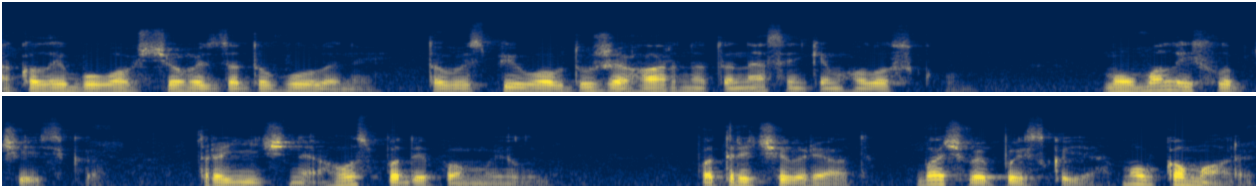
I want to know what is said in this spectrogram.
А коли бував з чогось задоволений, то виспівував дуже гарно тонесеньким голоском, мов малий хлопчисько, троїчне Господи помилуй. Потричі ряд, бач, випискує, мов комарик.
